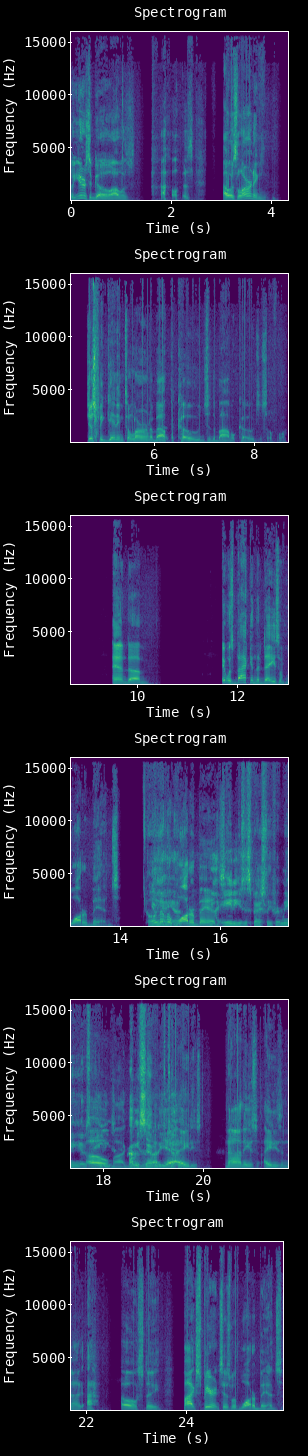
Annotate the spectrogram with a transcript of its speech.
So years ago, I was, I was, I was learning, just beginning to learn about the codes and the Bible codes and so forth. And um, it was back in the days of water beds. Oh, you yeah, remember yeah. water Yeah, beds? 80s, especially for me. It was oh 80s. my Probably goodness. 70s. Yeah, too. 80s, 90s, 80s, and 90s. Ah, oh, Steve. My experiences with water beds.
